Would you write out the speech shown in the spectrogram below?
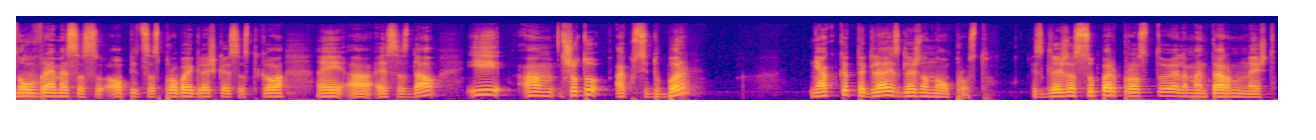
много време, с опит, с проба и грешка и с такова е, а, е създал. И ам, защото ако си добър, някой като те гледа изглежда много просто. Изглежда супер просто елементарно нещо.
